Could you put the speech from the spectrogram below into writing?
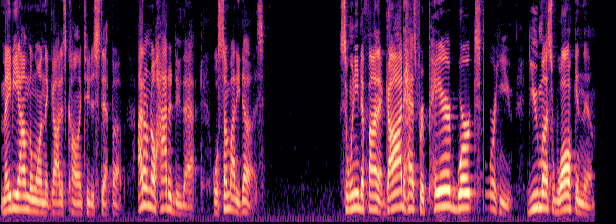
Maybe I'm the one that God is calling to to step up. I don't know how to do that. Well, somebody does. So we need to find that God has prepared works for you. You must walk in them.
